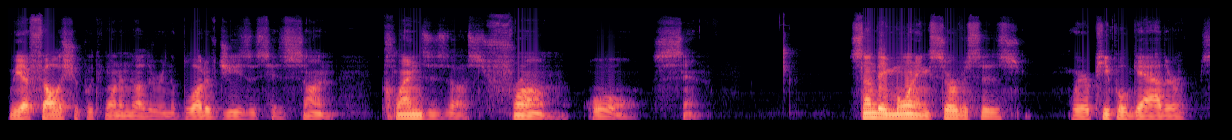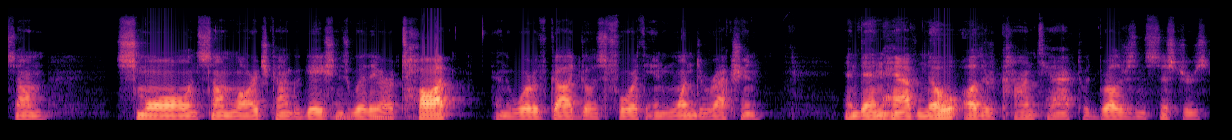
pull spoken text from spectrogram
we have fellowship with one another, and the blood of Jesus, his Son, cleanses us from all sin. Sunday morning services, where people gather, some small and some large congregations, where they are taught and the Word of God goes forth in one direction, and then have no other contact with brothers and sisters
